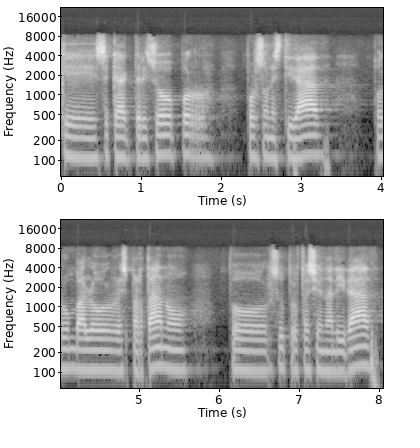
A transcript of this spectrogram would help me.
que se caracterizó por, por su honestidad, por un valor espartano, por su profesionalidad,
